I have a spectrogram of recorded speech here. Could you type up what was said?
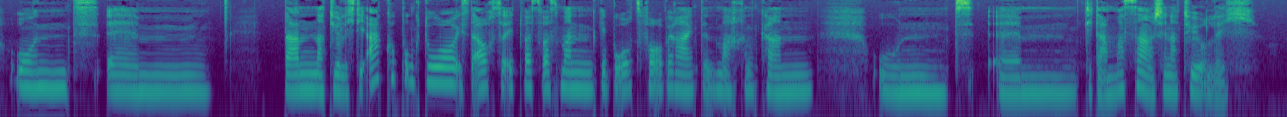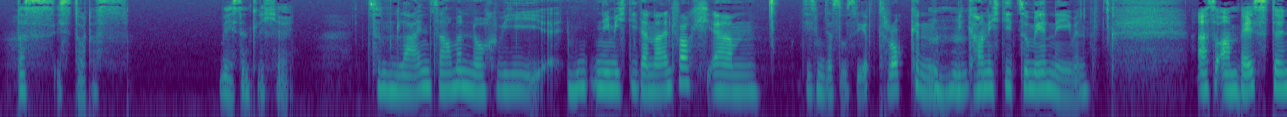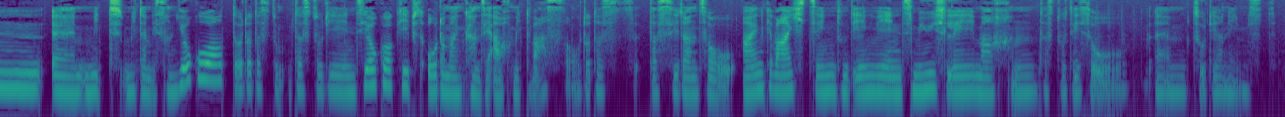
Und ähm, dann natürlich die Akupunktur ist auch so etwas, was man geburtsvorbereitend machen kann. Und ähm, die Dammmassage natürlich. Das ist so das Wesentliche zum Leinsamen noch, wie nehme ich die dann einfach? Ähm, die sind ja so sehr trocken. Mhm. Wie kann ich die zu mir nehmen? Also am besten äh, mit, mit ein bisschen Joghurt oder dass du, dass du die ins Joghurt gibst oder man kann sie auch mit Wasser oder dass, dass sie dann so eingeweicht sind und irgendwie ins Müsli machen, dass du die so ähm, zu dir nimmst.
